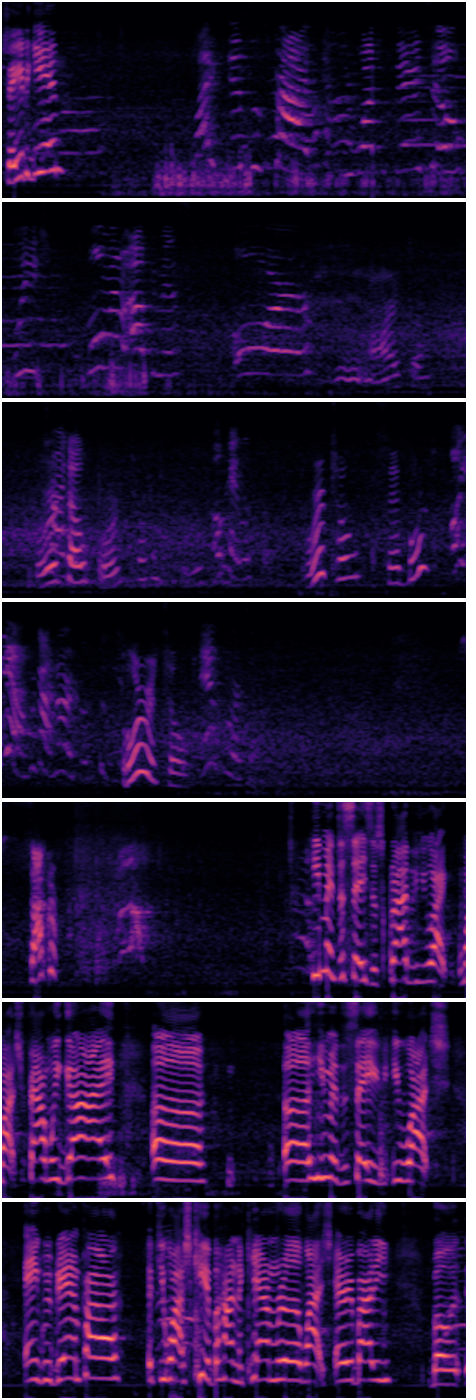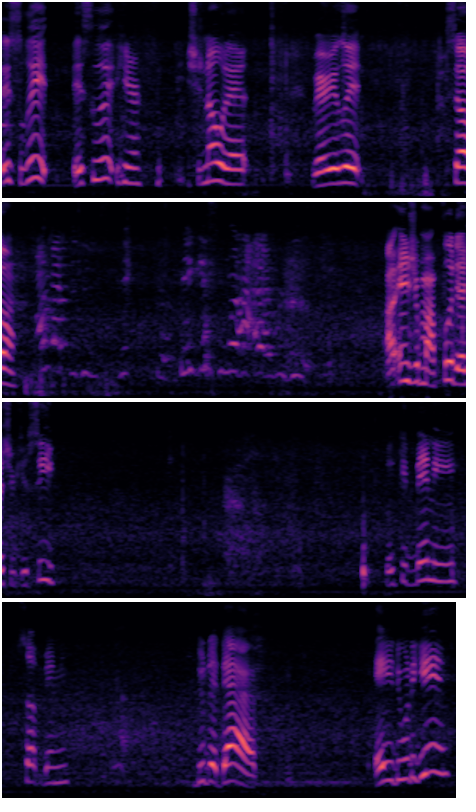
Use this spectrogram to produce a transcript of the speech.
Say it again. Like and subscribe if you watch Fairy Tail, Bleach, Full Metal Alchemist, or Naruto. Boruto. Boruto. okay, let's go. Boruto. I said Boruto. Oh yeah, I forgot Naruto too. Yeah. Boruto. And Boruto. Soccer. He meant to say subscribe if you like watch Family Guy. Uh, uh, he meant to say if you watch Angry Grandpa. If you watch Kid Behind the Camera, watch everybody. Bro, it's lit. It's lit here. You should know that. Very lit. So, I'm about to do this big, the biggest one I ever do. I injured my foot as you can see. Look at Benny. What's up, Benny? Do the dab. Hey, do it again.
